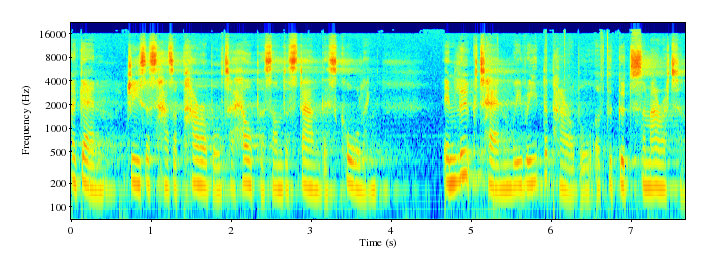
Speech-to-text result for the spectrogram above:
Again, Jesus has a parable to help us understand this calling. In Luke 10, we read the parable of the Good Samaritan,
